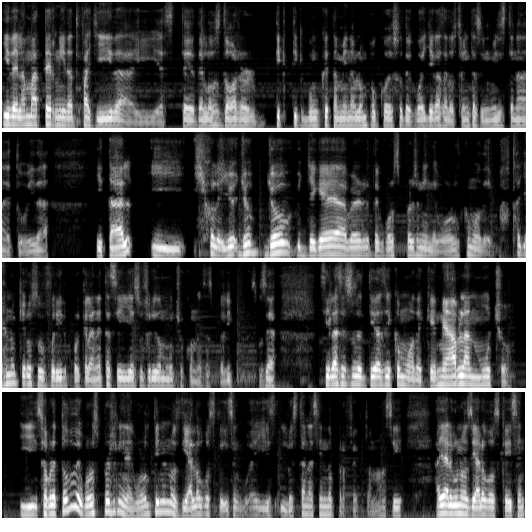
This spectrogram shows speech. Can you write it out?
Y de la maternidad fallida y este de los daughter, Tic Tic Boom, que también habla un poco de eso de, güey, llegas a los 30 y no hiciste nada de tu vida y tal. Y híjole, yo, yo, yo llegué a ver The Worst Person in the World como de, puta, ya no quiero sufrir, porque la neta sí he sufrido mucho con esas películas. O sea, sí las he sentido así como de que me hablan mucho, y sobre todo The Worst Person in the World tiene unos diálogos que dicen, güey, lo están haciendo perfecto, ¿no? Así, hay algunos diálogos que dicen,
